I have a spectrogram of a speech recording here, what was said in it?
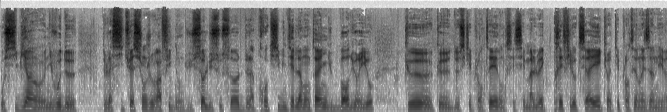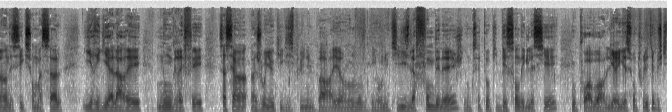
aussi bien au niveau de, la situation géographique, donc du sol, du sous-sol, de la proximité de la montagne, du bord du Rio, que, de ce qui est planté. Donc c'est ces Malbec pré-phylloxérés qui ont été plantés dans les années 20, des sélections massales, irrigués à l'arrêt, non greffés. Ça, c'est un, un joyau qui n'existe plus nulle part ailleurs dans le monde. Et on utilise la fonte des neiges, donc cette eau qui descend des glaciers, pour avoir l'irrigation tout l'été, puisqu'il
